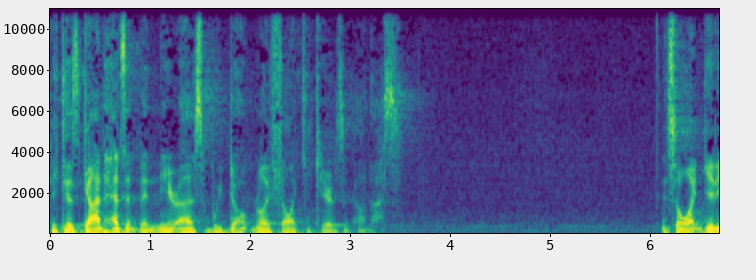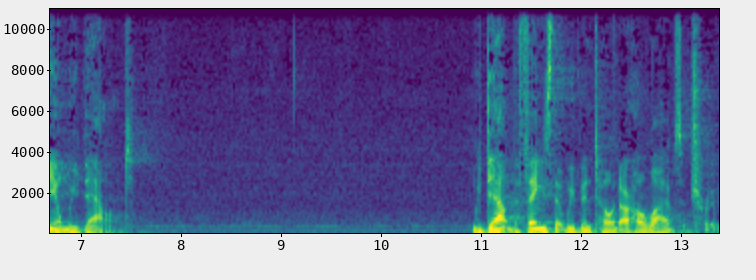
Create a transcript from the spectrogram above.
because God hasn't been near us, we don't really feel like He cares about us. And so, like Gideon, we doubt. We doubt the things that we've been told our whole lives are true.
